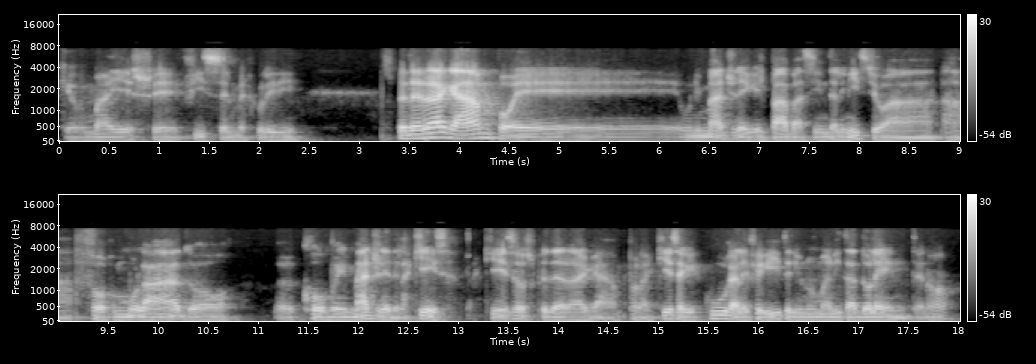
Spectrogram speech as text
che ormai esce fissa il mercoledì. Ospedale da campo è un'immagine che il Papa sin dall'inizio ha, ha formulato eh, come immagine della Chiesa, la Chiesa ospedale da campo, la Chiesa che cura le ferite di un'umanità dolente, no?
